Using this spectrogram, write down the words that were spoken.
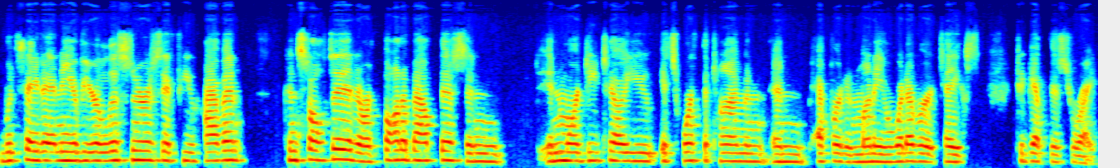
would say to any of your listeners, if you haven't consulted or thought about this and in more detail, you it's worth the time and, and effort and money or whatever it takes to get this right.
